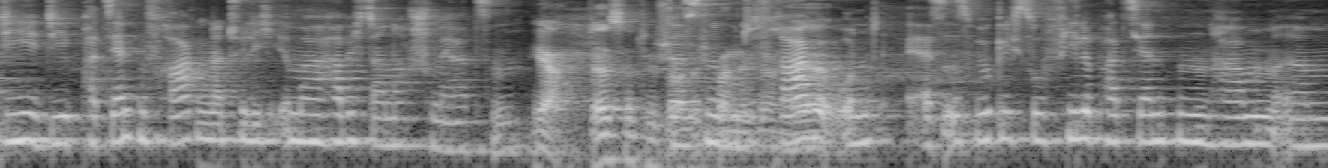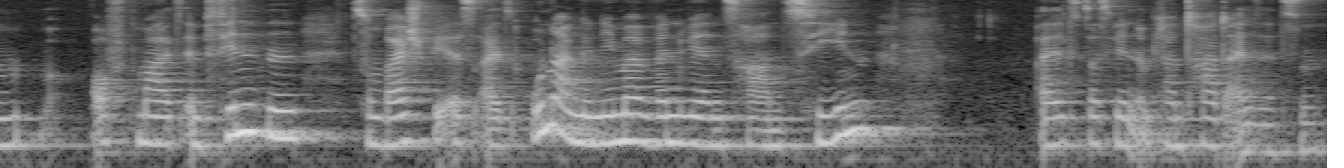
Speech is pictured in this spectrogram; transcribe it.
die, die Patienten fragen natürlich immer, habe ich danach Schmerzen? Ja, das ist natürlich das auch eine, eine gute Sache, Frage. Ja. Und es ist wirklich so, viele Patienten haben ähm, oftmals empfinden zum Beispiel es als unangenehmer, wenn wir einen Zahn ziehen, als dass wir ein Implantat einsetzen.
